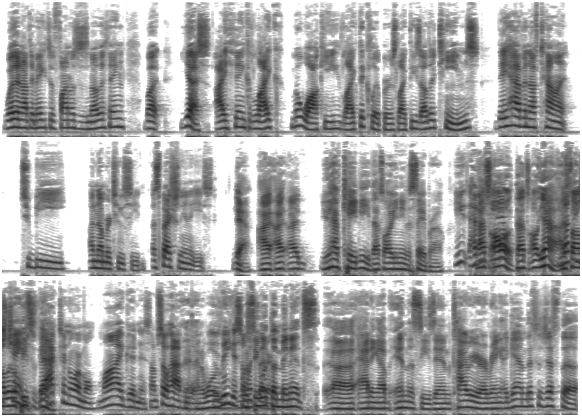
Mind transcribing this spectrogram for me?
Whether or not they make it to the finals is another thing. But yes, I think like Milwaukee, like the Clippers, like these other teams, they have enough talent to be a number two seed, especially in the East. Yeah, I, I, you have KD. That's all you need to say, bro. He- you that's all. That's all. Yeah, I saw a little changed. pieces. Yeah. Back to normal. My goodness, I'm so happy. though. and we'll, the league is so we'll much see better. what the minutes uh, adding up in the season. Kyrie Irving again. This is just the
